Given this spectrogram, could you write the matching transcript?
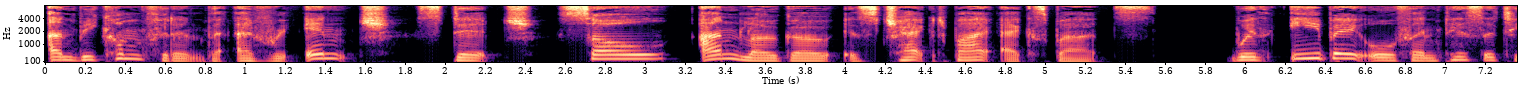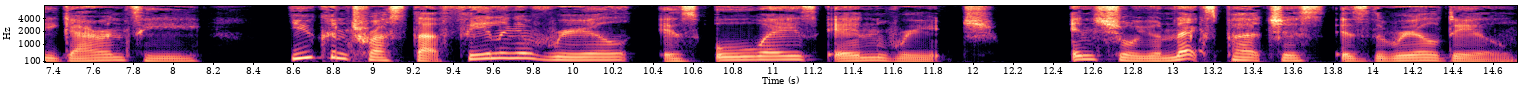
and be confident that every inch, stitch, sole, and logo is checked by experts. With eBay Authenticity Guarantee, you can trust that feeling of real is always in reach. Ensure your next purchase is the real deal.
